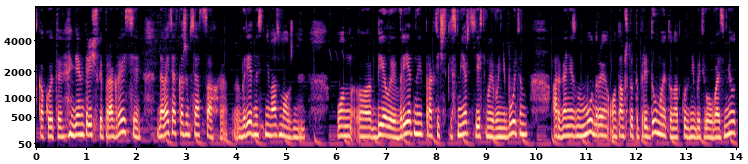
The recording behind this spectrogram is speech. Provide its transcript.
с какой-то геометрической прогрессией. Давайте откажемся от сахара. Вредность невозможная. Он э, белый, вредный, практически смерть, есть мы его не будем. Организм мудрый, он там что-то придумает, он откуда-нибудь его возьмет.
